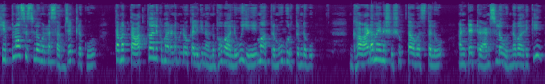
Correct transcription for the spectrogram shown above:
హిప్నాసిస్లో ఉన్న సబ్జెక్టులకు తమ తాత్కాలిక మరణంలో కలిగిన అనుభవాలు ఏమాత్రము గుర్తుండవు. గాఢమైన సుషుప్తావస్థలో అంటే ట్రాన్స్లో ఉన్నవారికి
